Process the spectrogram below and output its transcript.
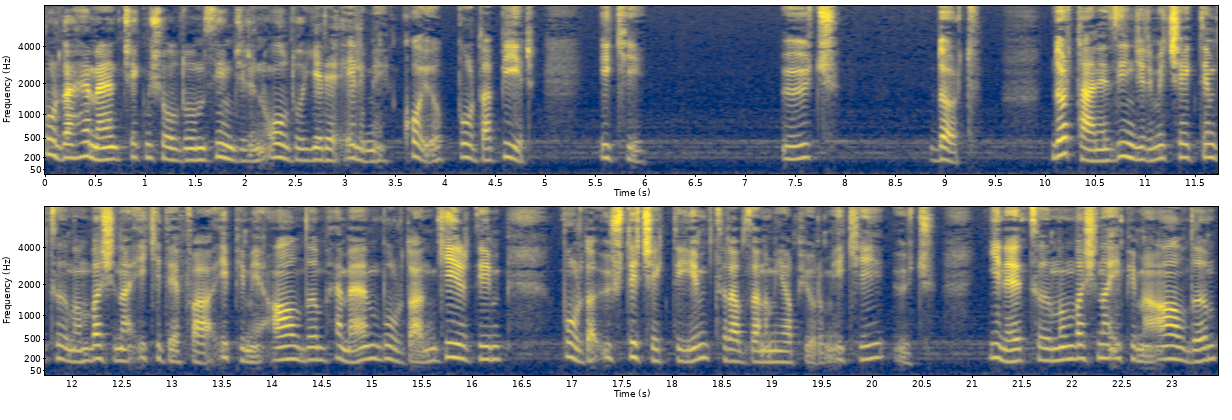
Burada hemen çekmiş olduğum zincirin olduğu yere elimi koyup burada 1 2 3 4 4 tane zincirimi çektim. Tığımın başına iki defa ipimi aldım. Hemen buradan girdim. Burada 3'te çektiğim trabzanımı yapıyorum. 2 3. Yine tığımın başına ipimi aldım.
